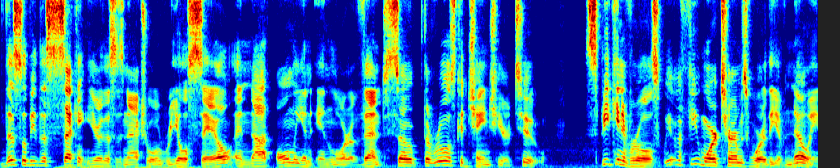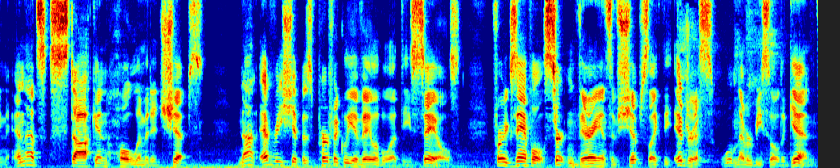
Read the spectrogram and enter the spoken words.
This will be the second year this is an actual real sale and not only an in-lore event, so the rules could change here too. Speaking of rules, we have a few more terms worthy of knowing, and that's stock and hull limited ships. Not every ship is perfectly available at these sales. For example, certain variants of ships like the Idris will never be sold again.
